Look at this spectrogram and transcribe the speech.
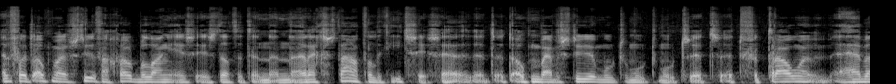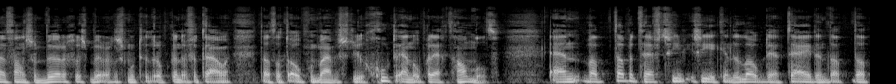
voor het openbaar bestuur van groot belang is, is dat het een, een rechtsstatelijk iets is. Hè. Het, het, openbaar bestuur moet, moet, moet het, het, vertrouwen hebben van zijn burgers. Burgers moeten erop kunnen vertrouwen dat het openbaar bestuur goed en oprecht handelt. En wat dat betreft zie, ik in de loop der tijden dat dat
